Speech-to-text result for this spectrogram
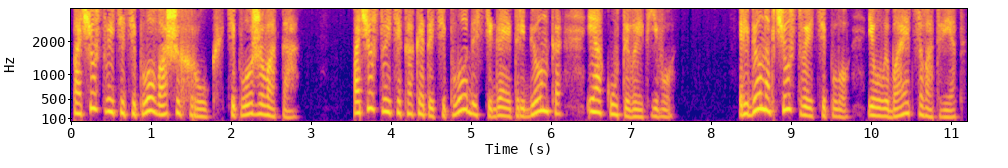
Почувствуйте тепло ваших рук, тепло живота. Почувствуйте, как это тепло достигает ребенка и окутывает его. Ребенок чувствует тепло и улыбается в ответ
